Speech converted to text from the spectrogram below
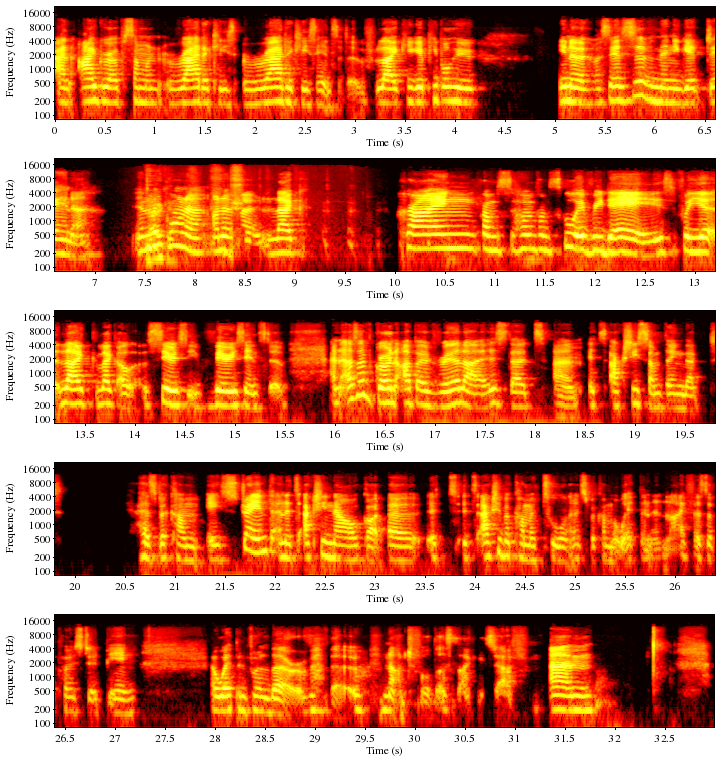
and I grew up someone radically, radically sensitive. Like you get people who, you know, are sensitive, and then you get Dana in the okay. corner on her phone, like crying from home from school every day for you, like, like oh, seriously, very sensitive. And as I've grown up, I've realized that um, it's actually something that has become a strength and it's actually now got a it's it's actually become a tool and it's become a weapon in life as opposed to it being a weapon for love though not for the sucky stuff um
